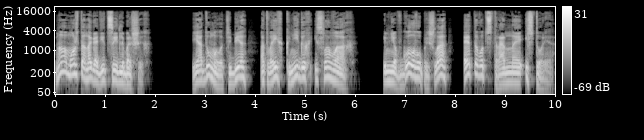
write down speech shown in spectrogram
но, может, она годится и для больших. Я думал о тебе, о твоих книгах и словах, и мне в голову пришла эта вот странная история.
